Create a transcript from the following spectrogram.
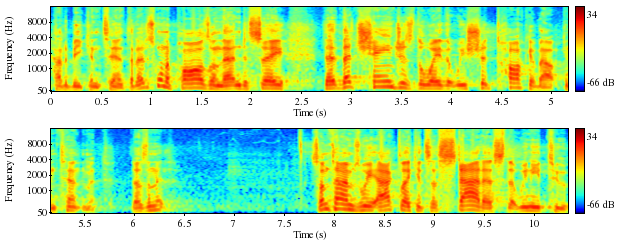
how to be content. And I just want to pause on that and to say that that changes the way that we should talk about contentment, doesn't it? Sometimes we act like it's a status that we need to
